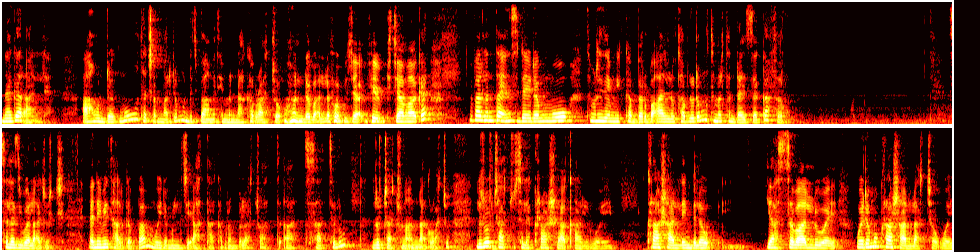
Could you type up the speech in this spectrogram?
ነገር አለ። አሁን ደግሞ ተጨማሪ ደግሞ እንደዚህ በዓመት የምናከብራቸው እንደባለፈው ፒጃማ ቀን Valentine's Day ደግሞ ትምህርት ቤት የሚከበር በዓል ነው ተብሎ ደግሞ ትምህርት እንዳይዘጋ ፍሩ። ስለዚህ ወላጆች እኔ ቤት አልገባም ወይ ደግሞ ልጄ አታከብርም ብላችሁ ሳትሉ ልጆቻችሁን አናግሯቸው። ልጆቻችሁ ስለ crush ያውቃሉ ወይ? crush አለኝ ብለው ያስባሉ ወይ? ወይ ደግሞ crush አላቸው ወይ?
